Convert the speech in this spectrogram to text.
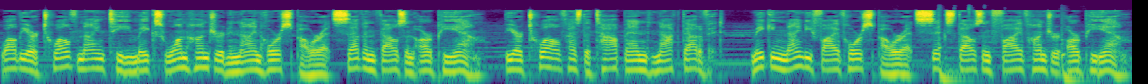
While the R12 9T makes 109 horsepower at 7000 RPM, the R12 has the top end knocked out of it, making 95 horsepower at 6500 RPM,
